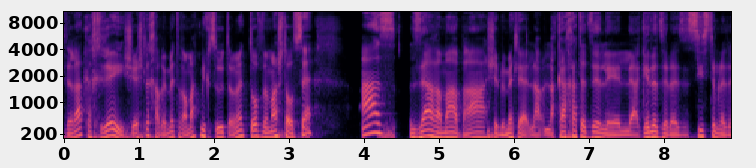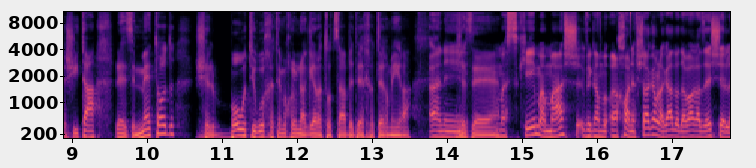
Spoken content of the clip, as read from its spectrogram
ורק אחרי שיש לך באמת רמת מקצועיות, אתה באמת טוב במה שאתה עושה, אז זה הרמה הבאה של באמת לקחת את זה, לאגד את זה לאיזה system, לאיזה שיטה, לאיזה method, של בואו תראו איך אתם יכולים להגיע לתוצאה בדרך יותר מהירה. אני שזה... מסכים ממש, וגם, נכון, אפשר גם לגעת בדבר הזה של,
